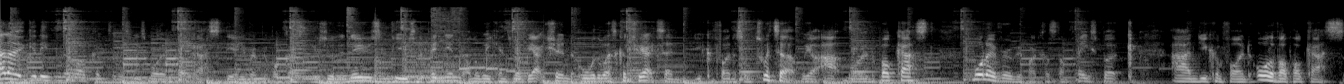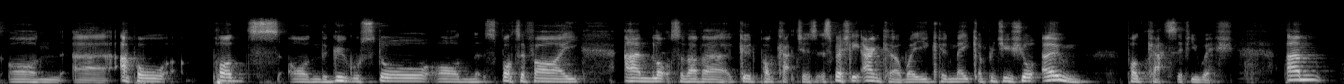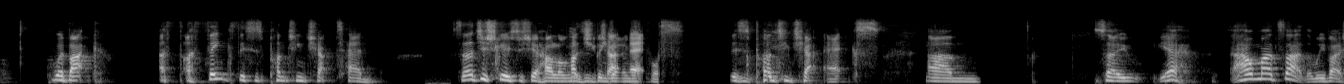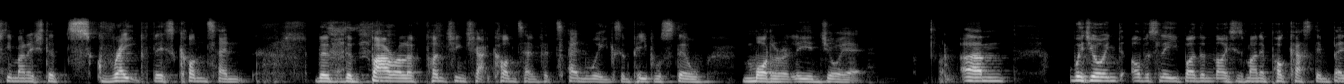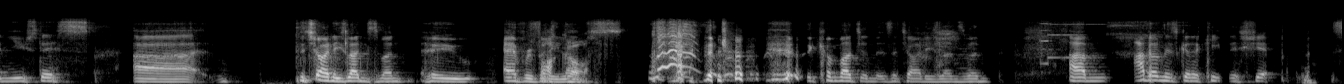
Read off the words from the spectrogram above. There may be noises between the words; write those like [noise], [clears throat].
Hello, good evening, and welcome to this week's Morning Podcast, the only rugby podcast that gives you the news, views, and opinion on the weekend's rugby action, all with a West Country accent. You can find us on Twitter. We are at Moreover Podcast, Moreover Rugby Podcast on Facebook, and you can find all of our podcasts on uh, Apple Pods, on the Google Store, on Spotify, and lots of other good podcatchers, especially Anchor, where you can make and produce your own podcasts if you wish. Um, we're back. I, th- I think this is Punching Chat 10. So that just goes to show how long this has been going on for. This is Punching Chat X. Um, so yeah, how mad's that that we've actually managed to scrape this content, the the [laughs] barrel of Punching Chat content for ten weeks, and people still moderately enjoy it. Um, we're joined obviously by the nicest man in podcasting, Ben Eustace, uh, the Chinese lensman who everybody Fuck loves. [laughs] the, the curmudgeon that's a Chinese lensman. Um, Adam is going to keep this ship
